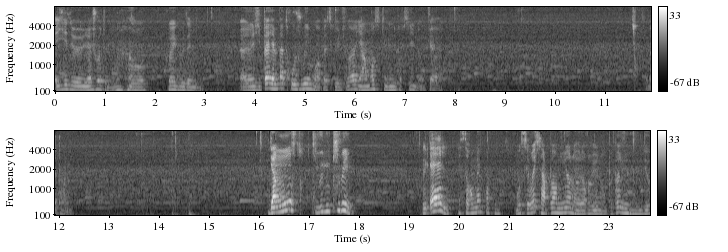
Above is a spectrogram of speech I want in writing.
Ayez de la joie tout le monde. Jouez avec vos amis. Euh, j'ai pas, j'aime pas trop jouer moi parce que tu vois, il y a un monstre qui est venu poursuivre donc. Euh... C'est bâtard. Il y a un monstre qui veut nous tuer. Elle, elle se rend même pas compte. Bon, c'est vrai que c'est un peu ennuyant leur jeu, on peut pas jouer une vidéo.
